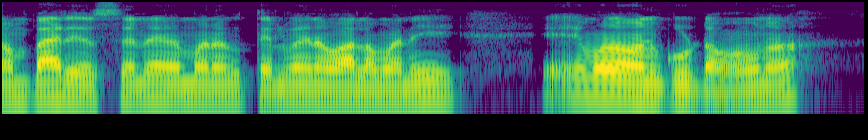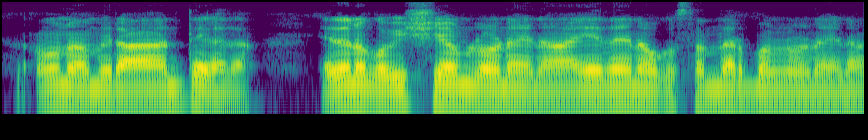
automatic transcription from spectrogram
కంపేర్ చేస్తేనే మనకు తెలివైన వాళ్ళం అని మనం అనుకుంటాం అవునా? అవునా? మీరు అంతే కదా. ఏదైనా ఒక విషయంలోనైనా ఏదైనా ఒక సందర్భంలోనైనా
